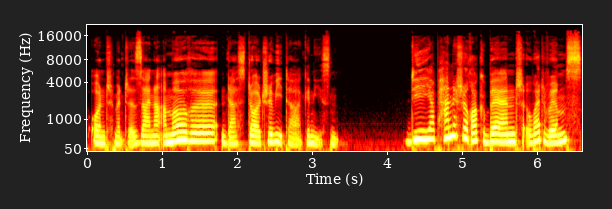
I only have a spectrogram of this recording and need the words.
und mit seiner Amore das Dolce Vita genießen. Die japanische Rockband Wet Wims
